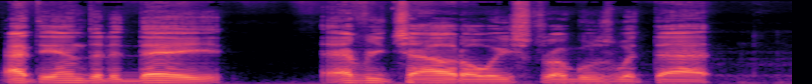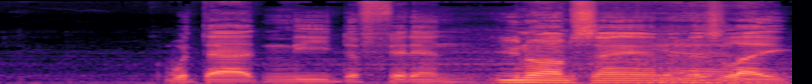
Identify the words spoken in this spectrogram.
at the end of the day, every child always struggles with that, with that need to fit in. You know what I'm saying? Yeah. And it's like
